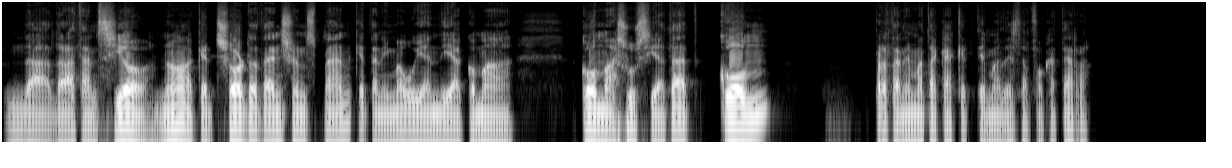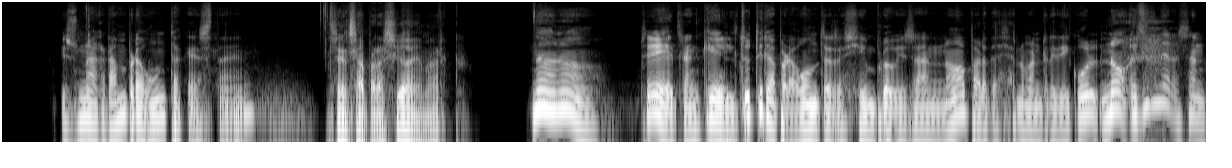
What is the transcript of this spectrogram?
de, de l'atenció, no? aquest short attention span que tenim avui en dia com a, com a societat. Com pretenem atacar aquest tema des de foc a terra? És una gran pregunta, aquesta, eh? Sense pressió, eh, Marc? No, no. Sí, tranquil. Tu tira preguntes així improvisant, no? Per deixar-me en ridícul. No, és interessant.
